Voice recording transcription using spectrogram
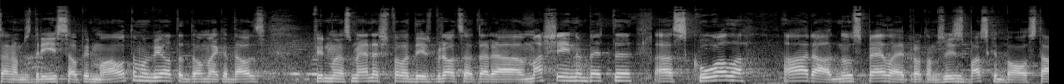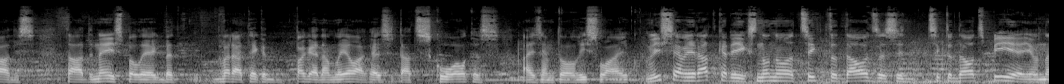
cerams, drīz savu pirmo automobīlu, tad domāju, ka daudz pirmos mēnešus pavadīšu braucot ar uh, mašīnu, bet uh, skola ārā nu, spēlēja, protams, visas basketbols tādas, tāda neizpaliek, bet varētu teikt, ka pagaidām lielākais ir tāds skola, kas aizņem to visu laiku. Viss jau ir atkarīgs nu, no cik daudz, esi, cik daudz pieeja un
